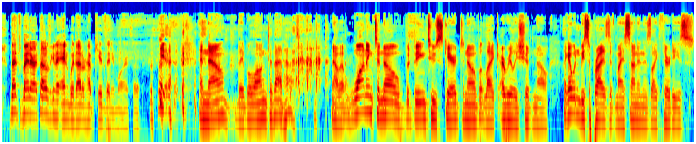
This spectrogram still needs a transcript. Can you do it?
That's better. I thought it was going to end with I don't have kids anymore. So yeah. And now they belong to that house. Now, but wanting to know, but being too scared to know, but like, I really should know. Like, I wouldn't be surprised if my son in his like 30s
